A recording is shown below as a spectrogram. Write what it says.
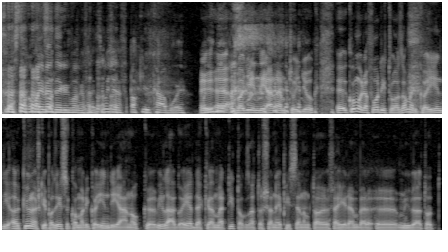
Sziasztok, a mai vendégünk Varga Ferenc József, aki cowboy. Vagy indián. ö, Vagy indián, nem tudjuk. Komolyra fordítva az amerikai indián, különösképp az észak-amerikai indiánok világa érdekel, mert titokzatos a nép, hiszen amit a fehér ember művelt ott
